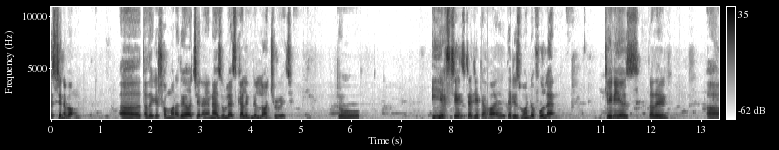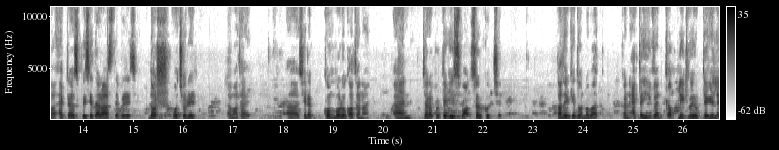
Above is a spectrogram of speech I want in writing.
এসছেন এবং তাদেরকে সম্মানও দেওয়া হচ্ছে অ্যাজ ক্যালেন্ডার লঞ্চ রয়েছে। তো এই এক্সচেঞ্জটা যেটা হয় that is wonderful and ten years তাদের একটা স্পেসে তারা আসতে পেরেছে, দশ বছরের মাথায়। সেটা কম বড় কথা নয়। অ্যান্ড যারা প্রত্যেকে স্পন্সর করছেন, তাদেরকে ধন্যবাদ। কারণ একটা ইভেন্ট কমপ্লিট হয়ে উঠতে গেলে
